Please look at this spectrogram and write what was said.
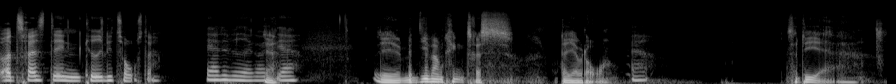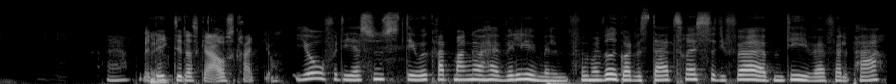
Og 60, det er en kedelig torsdag. ja det ved jeg godt, ja. Ja. ja. Øh, men de var omkring 60, da jeg var derovre. ja. Så det er, Ja. Men det Ja. er ikke det, der skal afskrække jo. Jo, fordi jeg synes, det er jo ikke ret mange at have at vælge imellem. For man ved godt, hvis der er 60, så de 40 af dem, de er i hvert fald par.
